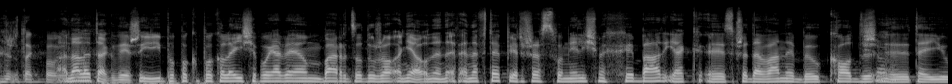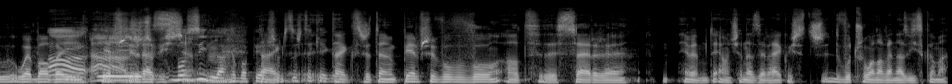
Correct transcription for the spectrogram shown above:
że tak powiem. No ale tak, wiesz, i po, po, po kolei się pojawiają bardzo dużo, nie, o NFT pierwszy raz wspomnieliśmy chyba, jak y, sprzedawany był kod y, tej webowej A, pierwszy a, raz. Mozilla chyba pierwszy, tak, czy coś takiego. Tak, że ten pierwszy www od y, Ser, y, nie wiem, on się nazywa, jakoś dwuczłonowe nazwisko ma.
